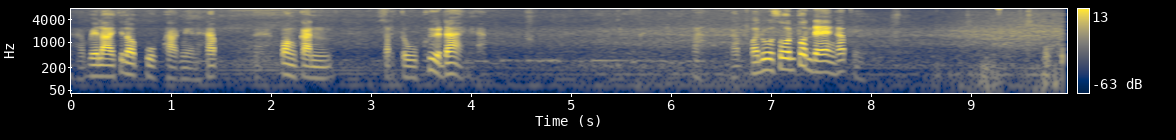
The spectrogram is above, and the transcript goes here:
นะครับเวลาที่เราปลูกผักเนี่ยนะครับ ป้องกันศัตรูพืชได้นะครับอะครับมาดูโซนต้นแดงครับนี่ โอ้โห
